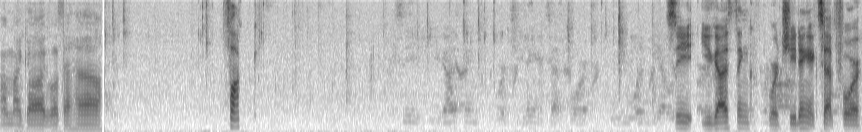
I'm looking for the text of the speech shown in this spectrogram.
Oh my god, what the hell? Fuck. See, you guys think we're cheating, except for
